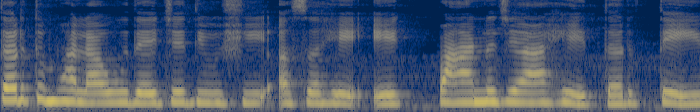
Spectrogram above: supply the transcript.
तर तुम्हाला उद्याच्या दिवशी असं हे एक पान जे आहे तर ते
